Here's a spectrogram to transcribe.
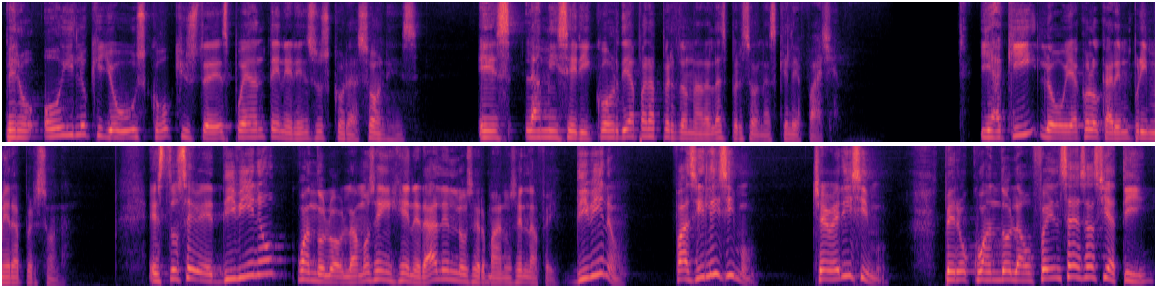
Pero hoy lo que yo busco que ustedes puedan tener en sus corazones es la misericordia para perdonar a las personas que le fallan. Y aquí lo voy a colocar en primera persona. Esto se ve divino cuando lo hablamos en general en los hermanos en la fe. Divino, facilísimo, chéverísimo. Pero cuando la ofensa es hacia ti,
